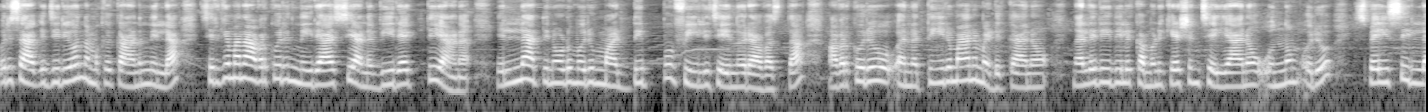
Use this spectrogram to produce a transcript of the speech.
ഒരു സാഹചര്യവും നമുക്ക് കാണുന്നില്ല. ശരിക്കും പറഞ്ഞാൽ അവർക്കൊരു നിരാശയാണ് വിരക്തിയാണ്. എല്ലാത്തിനോടും ഒരു മടിപ്പ് ഫീൽ ചെയ്യുന്ന ഒരു അവസ്ഥ അവർക്കൊരു പിന്നെ തീരുമാനമെടുക്കാനോ നല്ല രീതിയിൽ കമ്മ്യൂണിക്കേഷൻ ചെയ്യാനോ ഒന്നും ഒരു സ്പേസ് ഇല്ല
